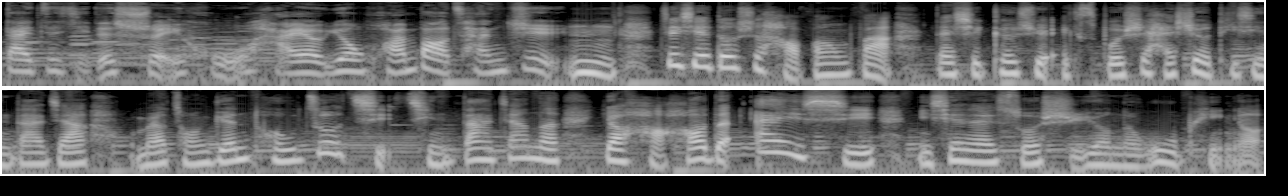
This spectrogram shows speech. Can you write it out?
带自己的水壶，还有用环保餐具。嗯，这些都是好方法。但是科学 X 博士还是有提醒大家，我们要从源头做起，请大家呢要好好的爱惜你现在所使用的物品哦。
